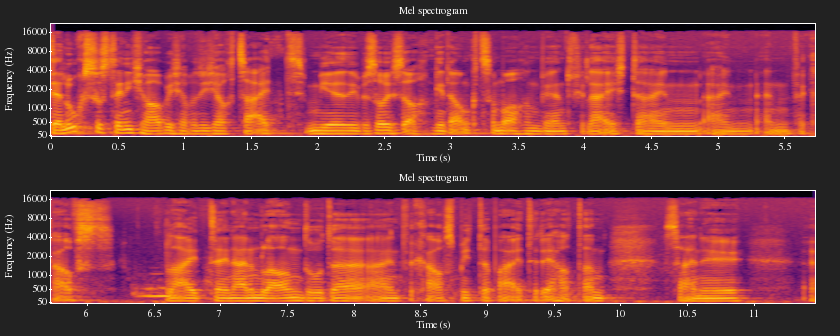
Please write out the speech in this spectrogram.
der Luxus, den ich habe. Ich habe natürlich auch Zeit, mir über solche Sachen Gedanken zu machen, während vielleicht ein, ein, ein Verkaufsleiter in einem Land oder ein Verkaufsmitarbeiter, der hat dann seine äh,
